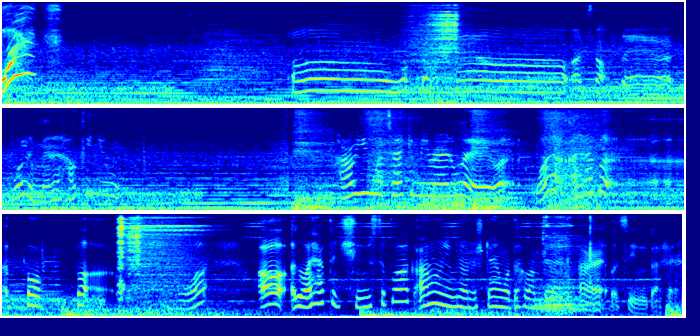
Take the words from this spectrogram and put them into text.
What? Oh, what the hell? That's not fair. Wait a minute, how can you... How are you attacking me right away? What? what? I have a... a bu what? Oh, do I have to choose to block? I don't even understand what the hell I'm doing. Alright, let's see what we got here.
